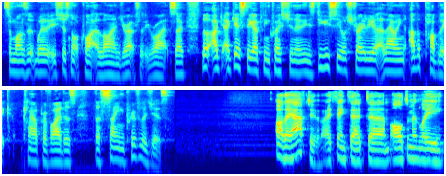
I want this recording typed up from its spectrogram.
some ones that, where it's just not quite aligned. You're absolutely right. So, look, I, I guess the opening question is: Do you see Australia allowing other public cloud providers the same privileges? Oh, they have to. I think that um, ultimately, you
